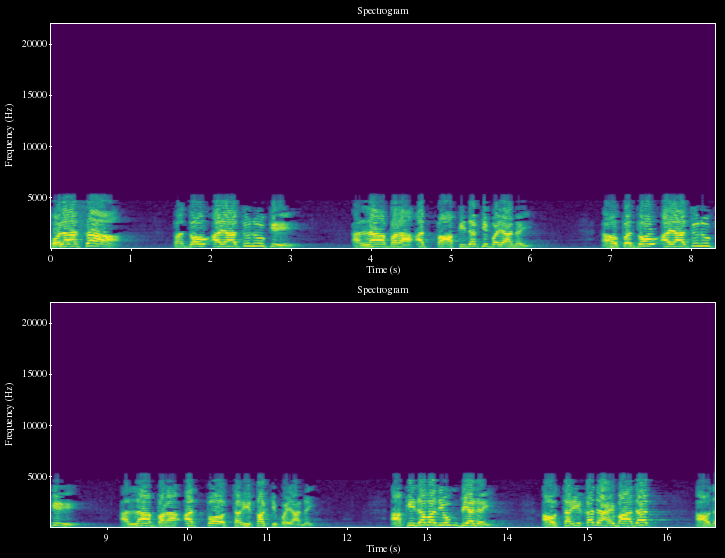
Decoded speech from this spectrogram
خلاصہ په دو آیاتونو کې الله براءت په عقیده کې بیانای او په دو آیاتونو کې الله براءت په طریقه کې بیانای عقیده به هم بیلای او طریقه د عبادت او د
